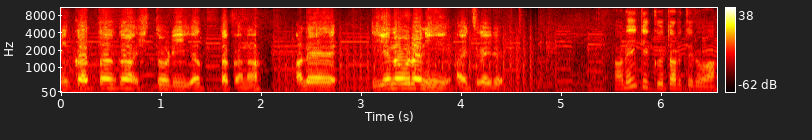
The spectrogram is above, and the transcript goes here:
味方が一人やったかなあれ、家の裏にあいつがいる。あ、レイテック撃たれてるわ。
